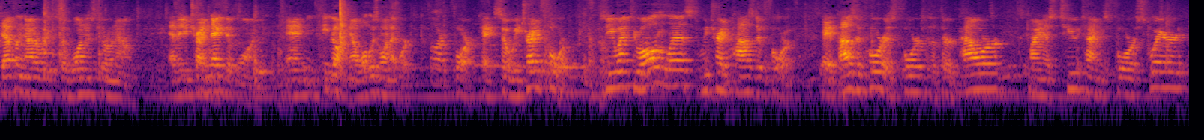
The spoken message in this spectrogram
definitely not a root. So one is thrown out. And then you try negative one, and you keep going. Now, what was one that worked? Four. Four. Okay, so we tried four. So you went through all the list. We tried positive four. Okay, positive four is four to the third power minus two times four squared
